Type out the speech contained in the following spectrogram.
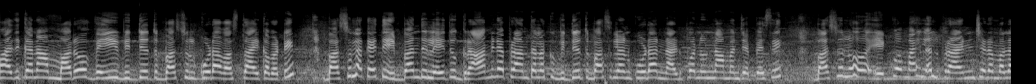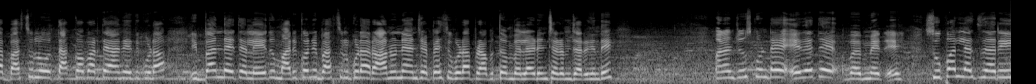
పదికన మరో వెయ్యి విద్యుత్ బస్సులు కూడా వస్తాయి కాబట్టి బస్సులకైతే ఇబ్బంది లేదు. గ్రామీణ ప్రాంతాలకు విద్యుత్ బస్సులను కూడా నడపనున్నామని చెప్పేసి బస్సులు ఎక్కువ మహిళలు ప్రయాణించడం వల్ల బస్సులు తక్కువ పడతాయి అనేది కూడా ఇబ్బంది అయితే లేదు. మరికొన్ని బస్సులు కూడా రానున్నాయని చెప్పేసి కూడా ప్రభుత్వం వెల్లడించడం జరిగింది. మనం చూసుకుంటే ఏదైతే సూపర్ లగ్జరీ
